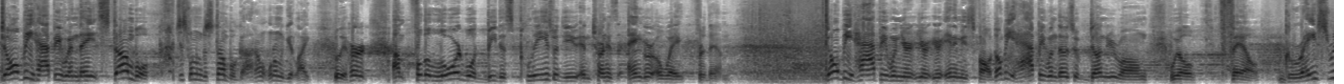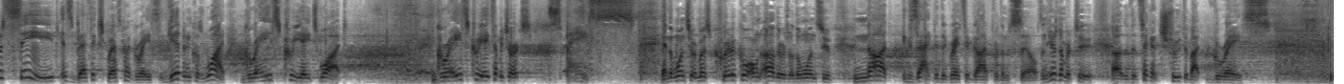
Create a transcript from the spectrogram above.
Don't be happy when they stumble. I just want them to stumble, God. I don't want them to get like really hurt. Um, for the Lord will be displeased with you and turn his anger away for them. Don't be happy when your, your, your enemies fall. Don't be happy when those who have done you wrong will fail. Grace received is best expressed by grace given because why? Grace creates what? Grace creates, help me church, space. And the ones who are most critical on others are the ones who've not exacted the grace of God for themselves. And here's number two, uh, the, the second truth about grace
